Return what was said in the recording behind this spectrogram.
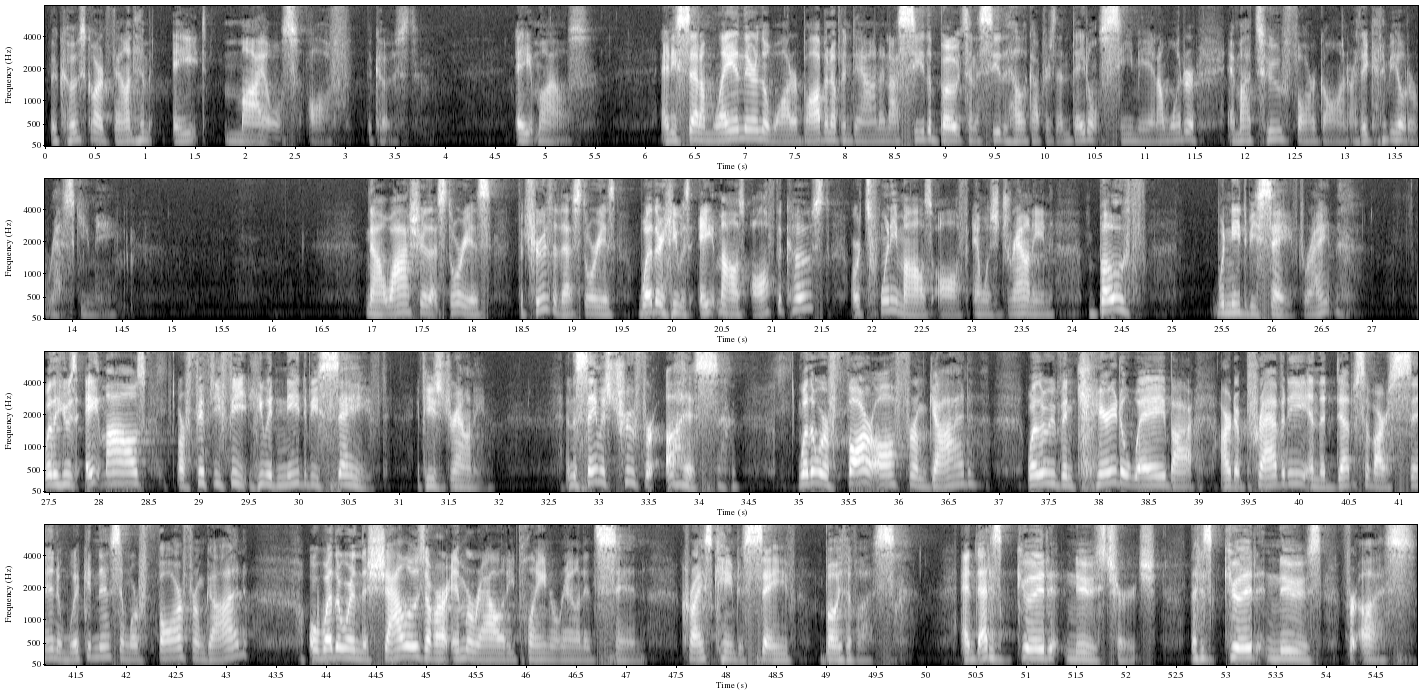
The Coast Guard found him eight miles off the coast. Eight miles. And he said, I'm laying there in the water, bobbing up and down, and I see the boats and I see the helicopters, and they don't see me. And I wonder, am I too far gone? Are they going to be able to rescue me? Now, why I share that story is the truth of that story is whether he was eight miles off the coast or 20 miles off and was drowning, both would need to be saved, right? Whether he was eight miles or 50 feet, he would need to be saved if he's drowning. And the same is true for us. Whether we're far off from God, whether we've been carried away by our depravity and the depths of our sin and wickedness and we're far from God, or whether we're in the shallows of our immorality playing around in sin, Christ came to save both of us. And that is good news, church. That is good news for us.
